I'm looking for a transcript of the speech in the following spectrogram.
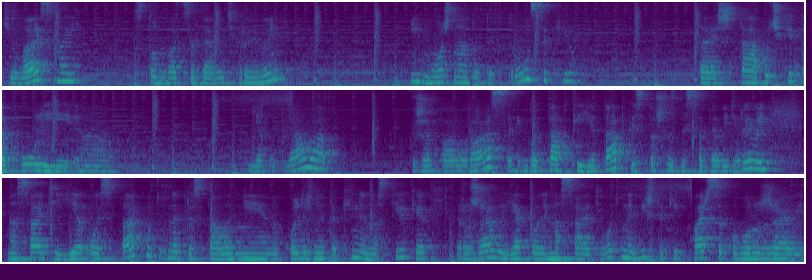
тілесний. 129 гривень. І можна до тих трусиків. Теж тапочки та пулі е, я купляла вже пару разів. Якби тапки є тапки, 169 гривень. На сайті є ось так. От вони представлені, ну колір не такий, не настільки рожевий, як би на сайті. От вони більш такі персиково-рожеві.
